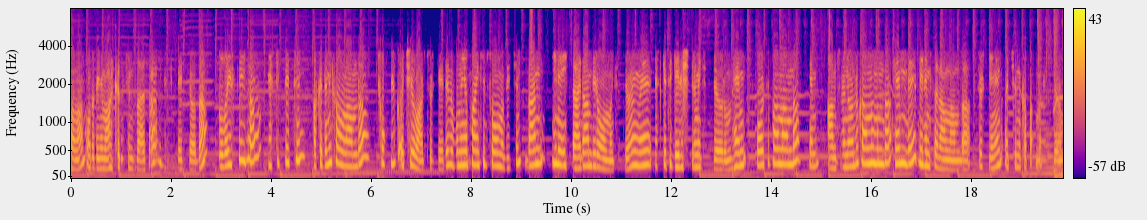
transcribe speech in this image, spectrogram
falan. O da benim arkadaşım zaten. Bisikletçi o da. Dolayısıyla bisikletin akademik anlamda çok büyük açığı var Türkiye'de ve bunu yapan kimse olmadığı için ben yine ilklerden biri olmak istiyorum ve bisikleti geliştirmek istiyorum. Hem sportif anlamda hem antrenörlük anlamında hem de bilimsel anlamda Türkiye'nin açığını kapatmak istiyorum.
